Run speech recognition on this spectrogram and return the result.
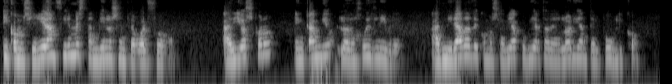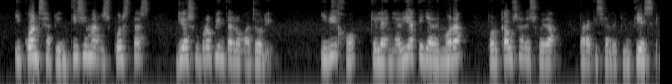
y como siguieran firmes también los entregó al fuego. A Dioscoro, en cambio, lo dejó ir libre, admirado de cómo se había cubierto de gloria ante el público, y cuán sapientísimas respuestas dio a su propio interrogatorio, y dijo que le añadía aquella demora por causa de su edad, para que se arrepintiese.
